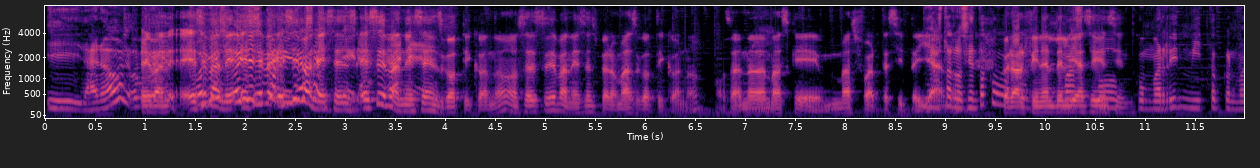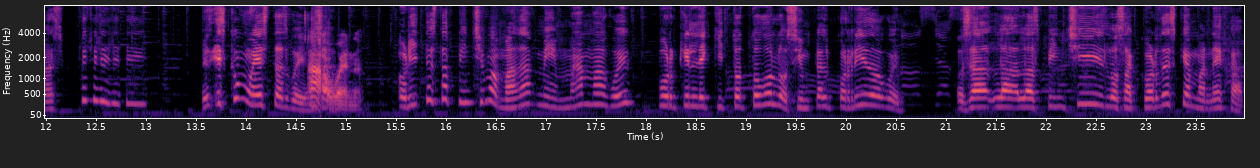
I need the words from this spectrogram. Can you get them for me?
Y, ah, no, Evan- oyes- Evan- corridos Evanescence, gótico, ¿no? O sea, ese Evanescence, pero más gótico, ¿no? O sea, nada más que más fuertecito y Y ya. hasta ¿no? lo siento como. Pero al final del día siguen siendo- Con más ritmito, con más. Es, es como estas, güey. o Ah, sea, bueno. Ahorita esta pinche mamada me mama, güey. Porque le quitó todo lo simple al corrido, güey. O sea, la- las pinches. Los acordes que maneja.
